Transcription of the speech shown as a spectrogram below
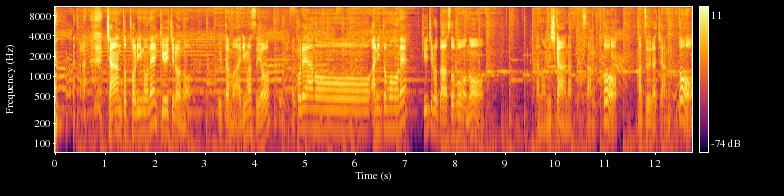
ちゃんと鳥のね九一郎の歌もありますよ。これあのー、兄友のね九一郎と遊ぼうのあの西川アナさんと松浦ちゃんと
